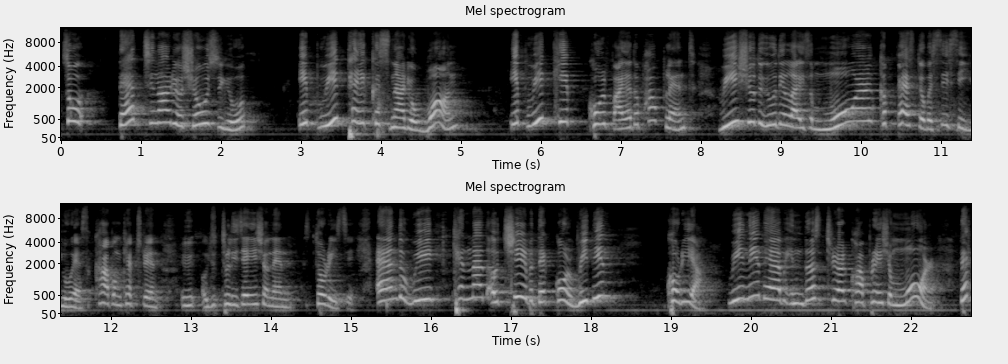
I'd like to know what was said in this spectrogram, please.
So that scenario shows you if we take scenario one, if we keep coal-fired power plant, we should utilize more capacity of CCUS, carbon capture and utilization and storage. And we cannot achieve that goal within Korea. We need to have industrial cooperation more. That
